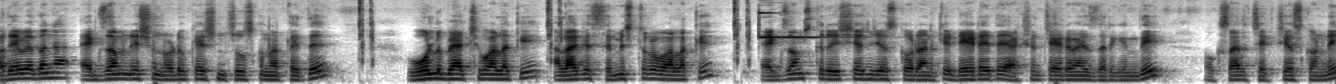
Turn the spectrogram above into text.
అదేవిధంగా ఎగ్జామినేషన్ నోటిఫికేషన్ చూసుకున్నట్లయితే ఓల్డ్ బ్యాచ్ వాళ్ళకి అలాగే సెమిస్టర్ వాళ్ళకి ఎగ్జామ్స్కి రిజిస్ట్రేషన్ చేసుకోవడానికి డేట్ అయితే యాక్షన్ చేయడం అయితే జరిగింది. ఒకసారి చెక్ చేసుకోండి.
